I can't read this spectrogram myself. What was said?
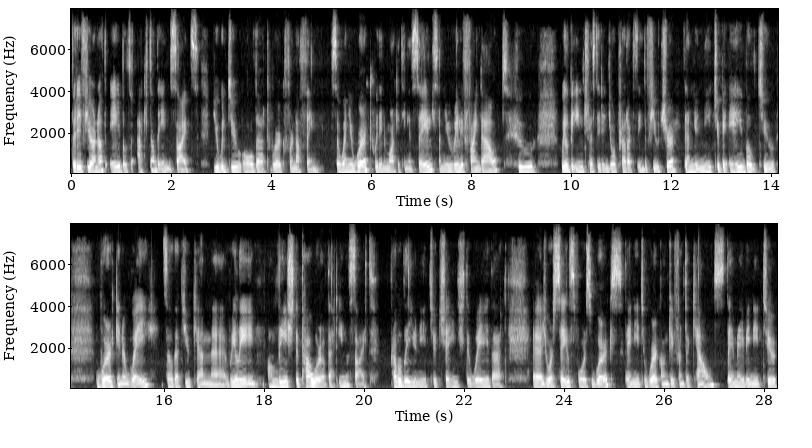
But if you are not able to act on the insights, you will do all that work for nothing. So when you work within marketing and sales and you really find out who will be interested in your products in the future, then you need to be able to work in a way so that you can uh, really unleash the power of that insight probably you need to change the way that uh, your sales force works. They need to work on different accounts. They maybe need to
